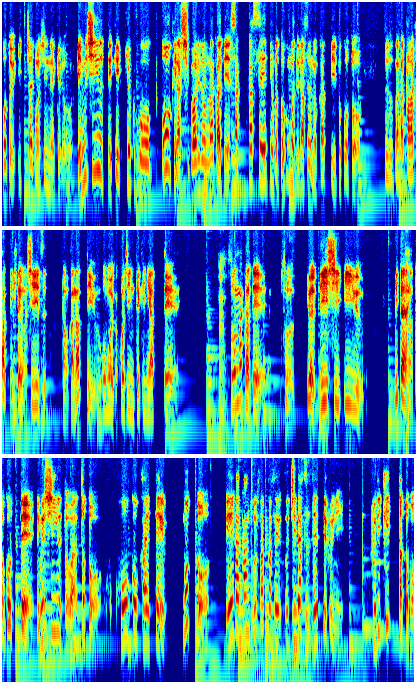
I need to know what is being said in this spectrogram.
こと言っちゃうかもしれないけど、MCU って結局こう、大きな縛りの中で作家性っていうのがどこまで出せるのかっていうところと、ずっとなんか戦ってきたようなシリーズなのかなっていう思いが個人的にあって、うん。その中で、そのいわゆる DCEU みたいなところって、MCU とはちょっと方向を変えて、もっと映画監督の作家性打ち出すぜっていうふうに振り切ったと思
